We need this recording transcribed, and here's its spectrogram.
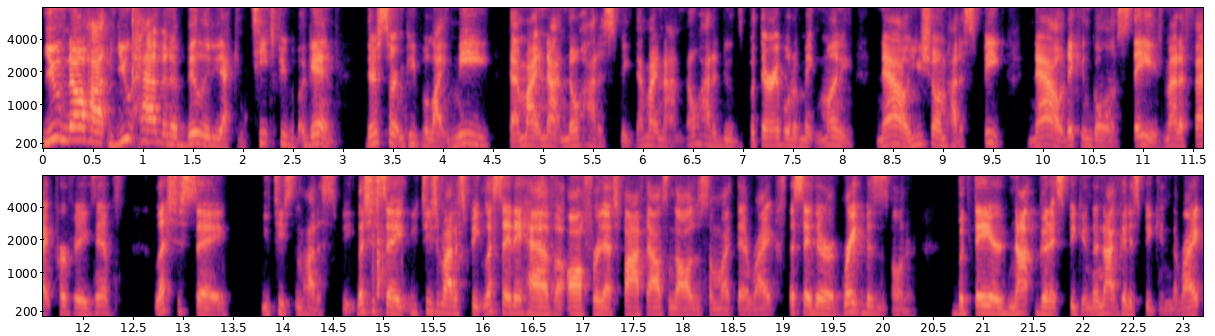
You know how you have an ability that can teach people. Again there's certain people like me that might not know how to speak that might not know how to do this but they're able to make money. Now you show them how to speak now they can go on stage. Matter of fact perfect example. Let's just say you teach them how to speak let's just say you teach them how to speak let's say they have an offer that's $5000 or something like that right let's say they're a great business owner but they are not good at speaking. They're not good at speaking, right?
